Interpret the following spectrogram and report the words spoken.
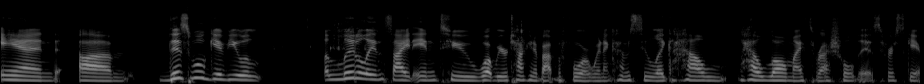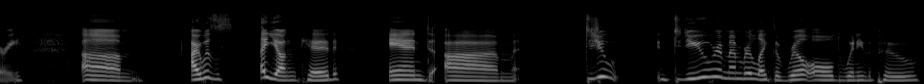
and um, this will give you a, a little insight into what we were talking about before when it comes to like how how low my threshold is for scary. Um, I was a young kid, and um, did you did you remember like the real old Winnie the Pooh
